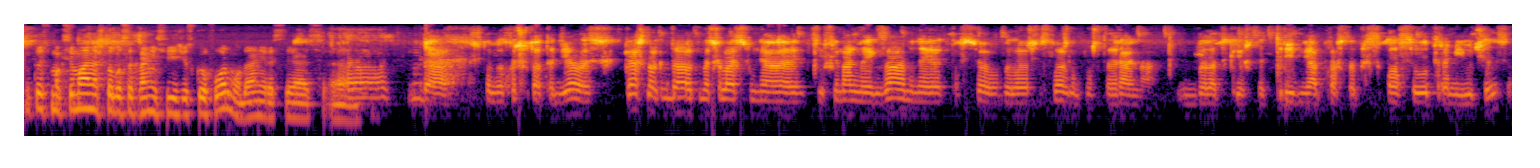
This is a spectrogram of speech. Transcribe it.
Ну, то есть максимально, чтобы сохранить физическую форму, да, не растерять. Э... А, да, чтобы хоть что-то делать. Конечно, когда вот началась у меня эти финальные экзамены, это все было очень сложно, потому что реально было такие, что три дня просто просыпался утром и учился.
